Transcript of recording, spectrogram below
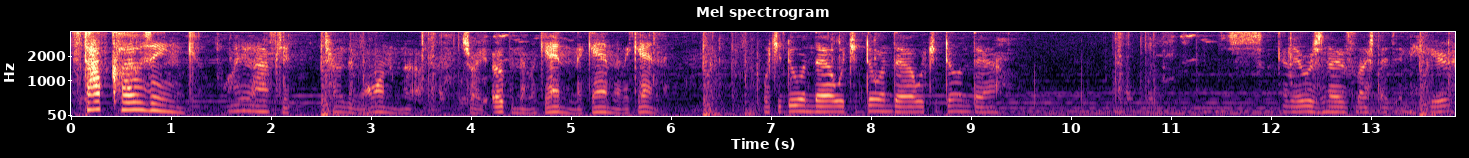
Stop closing! Why do I have to turn them on? No. Sorry, open them again and again and again. What you doing there? What you doing there? What you doing there? Okay, there was no flashlight in here.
